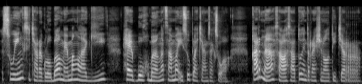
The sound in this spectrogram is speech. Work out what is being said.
swing secara global memang lagi heboh banget sama isu pelecehan seksual. Karena salah satu international teacher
